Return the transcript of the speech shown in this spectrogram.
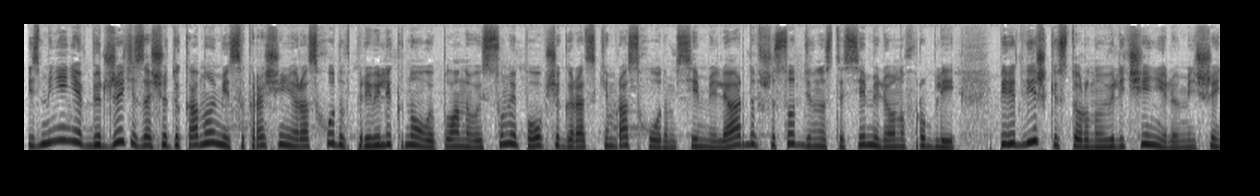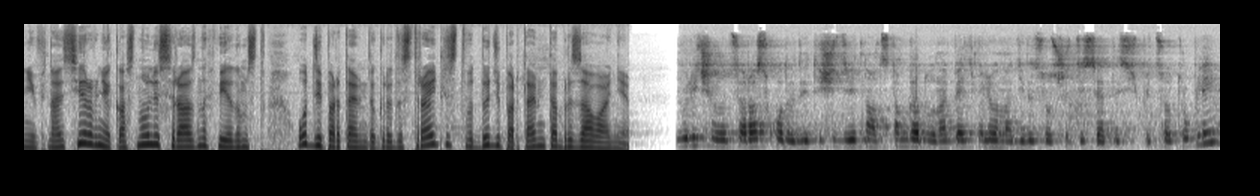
Изменения в бюджете за счет экономии и сокращения расходов привели к новой плановой сумме по общегородским расходам – 7 миллиардов 697 миллионов рублей. Передвижки в сторону увеличения или уменьшения финансирования коснулись разных ведомств – от Департамента градостроительства до Департамента образования. Увеличиваются расходы в 2019 году на 5 миллионов 960 тысяч 500 рублей.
